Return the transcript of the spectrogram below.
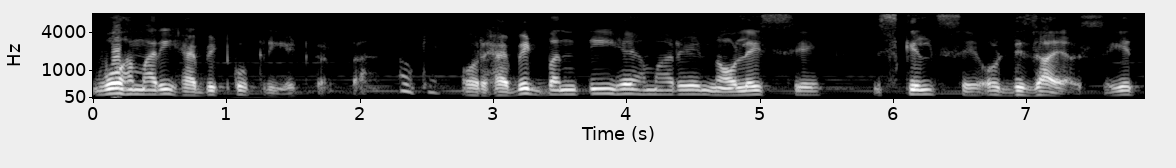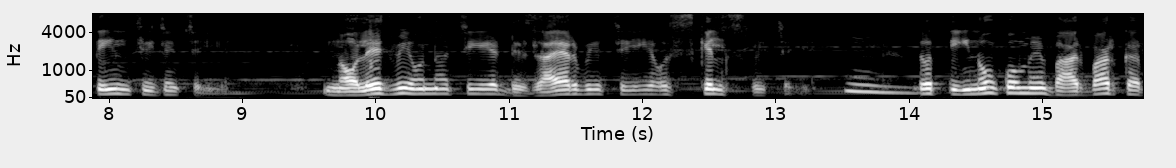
वो हमारी हैबिट को क्रिएट करता है। ओके और हैबिट बनती है हमारे नॉलेज से स्किल्स से और डिज़ायर से। ये तीन चीज़ें चाहिए। नॉलेज भी होना चाहिए डिज़ायर भी चाहिए और स्किल्स भी चाहिए। हम्म, तो तीनों को मैं बार बार कर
